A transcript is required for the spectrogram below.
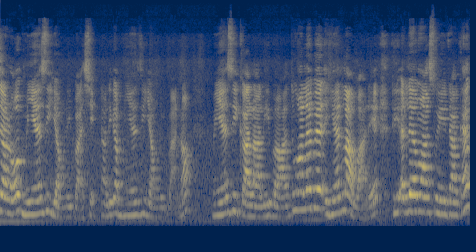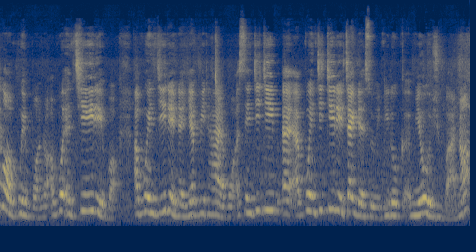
ကြတော့မယန်းစီရောင်လေးပါရှင့်ဒါလေးကမယန်းစီရောင်လေးပါเนาะ မယန်းစီကာလာလေးပါသူကလည်းပဲအရင်လာပါတယ်ဒီအလယ်မှာဆိုရင်ဒါခက်ကောပွင့်ပေါ့နော်အပွင့်အကြီးတွေပေါ့အပွင့်ကြီးတွေနဲ့ရက်ပြီးထားရပေါ့အစင်ကြီးကြီးအအပွင့်ကြီးကြီးတွေကြိုက်တယ်ဆိုရင်ဒီလိုအမျိုးကိုယူပါနော်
